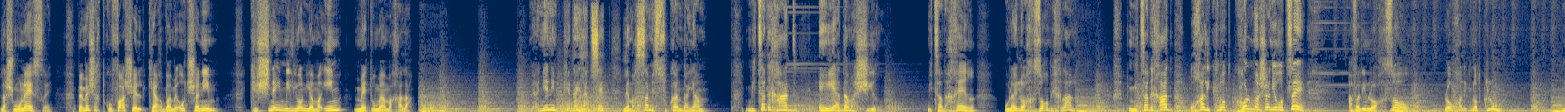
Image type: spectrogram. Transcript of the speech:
ל-18, במשך תקופה של כ-400 שנים, כשני מיליון ימאים מתו מהמחלה. מעניין אם כדאי לצאת למסע מסוכן בים. מצד אחד, אהיה אדם עשיר. מצד אחר, אולי לא אחזור בכלל. מצד אחד, אוכל לקנות כל מה שאני רוצה, אבל אם לא אחזור, לא אוכל לקנות כלום. Hmm,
